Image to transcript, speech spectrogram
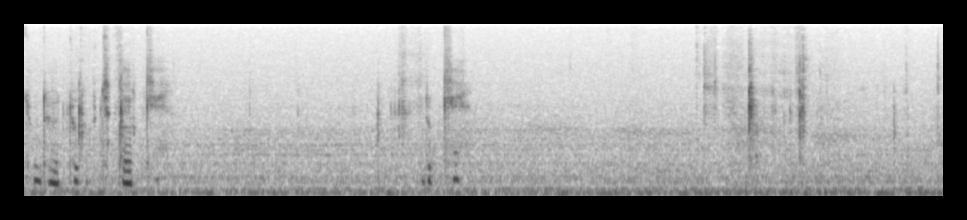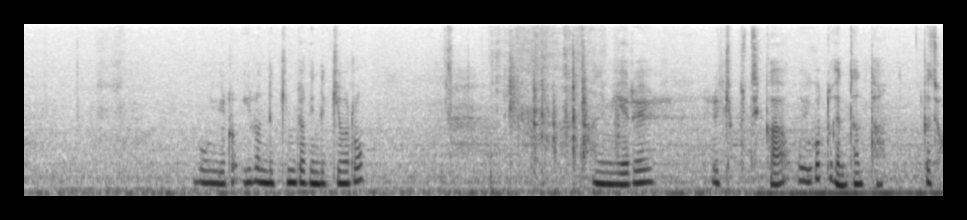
좀 더 이쪽에 붙일까 이렇게? 이렇게? 뭐 이런, 이런 느낌적인 느낌으로 아니면 얘를 이렇게 붙일까요? 어, 이것도 괜찮다. 그죠?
